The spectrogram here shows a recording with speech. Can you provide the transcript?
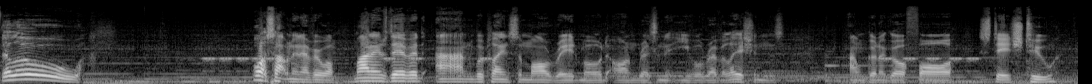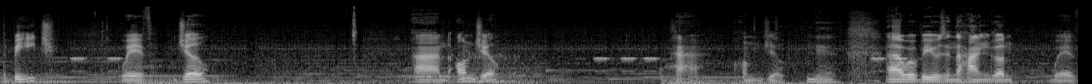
Hello! What's happening everyone? My name's David and we're playing some more raid mode on Resident Evil Revelations. I'm gonna go for stage 2, the beach, with Jill. And on Jill. Haha, on Jill. Yeah. Uh, we'll be using the handgun with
